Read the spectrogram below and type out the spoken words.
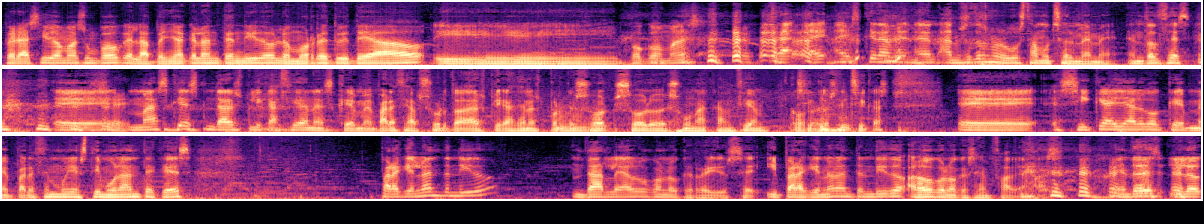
Pero ha sido más un poco que la peña que lo ha entendido lo hemos retuiteado y poco más. O sea, a- es que nosotros nos gusta mucho el meme. Entonces, eh, Sí. más que dar explicaciones, que me parece absurdo dar explicaciones porque Mm. sol- solo es una canción, chicos y chicas, eh, sí que hay algo que me parece muy estimulante que es, para quien lo ha entendido, darle algo con lo que reírse. Y para quien no lo ha entendido, algo con lo que se enfade más. Entonces, lo-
